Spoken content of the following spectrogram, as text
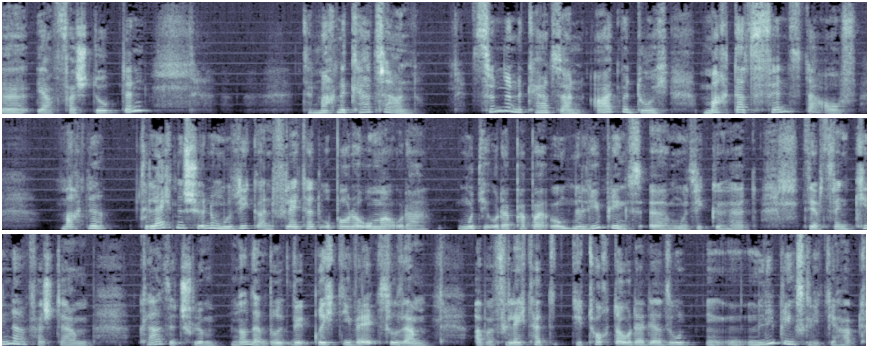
äh, ja, verstirbt denn, dann mach eine Kerze an. Zünde eine Kerze an, atme durch, mach das Fenster auf, mach eine, vielleicht eine schöne Musik an. Vielleicht hat Opa oder Oma oder Mutti oder Papa irgendeine Lieblingsmusik äh, gehört. Selbst wenn Kinder versterben, klar ist es schlimm, ne? dann bricht die Welt zusammen. Aber vielleicht hat die Tochter oder der Sohn ein, ein Lieblingslied gehabt.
